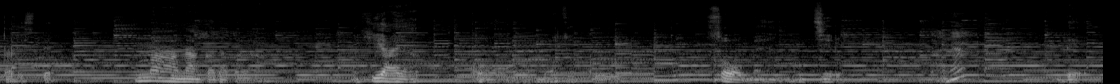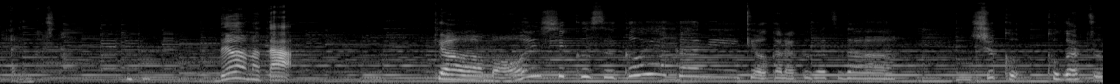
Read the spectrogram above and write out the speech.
ったりして。まあなんかだから冷ややっこもずくそうめん汁かな？でありました。ではまた。今日も美味しく健やかに。今日から9月だ。祝9月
